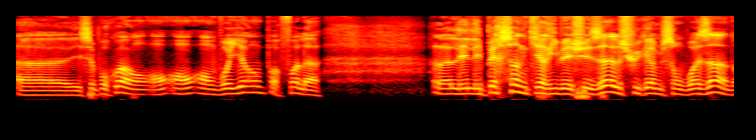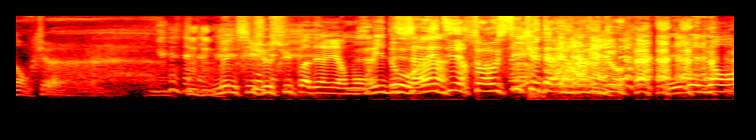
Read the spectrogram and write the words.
Et c'est pourquoi, en, voyant parfois la- les, les personnes qui arrivaient chez elle, je suis quand même son voisin, donc. euh, même si je suis pas derrière mon rideau. J'allais hein. dire, toi aussi tu es derrière le rideau. Eh bien non.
